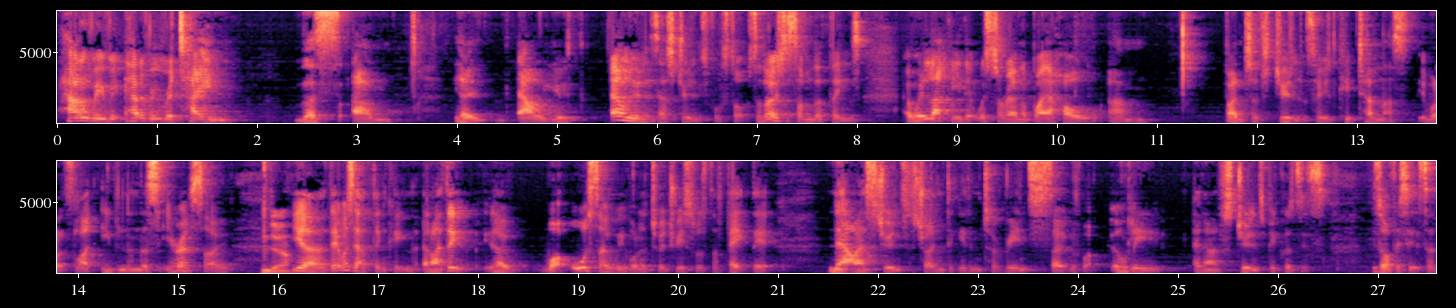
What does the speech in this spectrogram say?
how do we re- how do we retain this, um, you know, our youth, our learners, our students, full stop. So those are some of the things, and we're lucky that we're surrounded by a whole um, bunch of students who keep telling us what it's like, even in this era. So Yeah. yeah, that was our thinking, and I think you know what also we wanted to address was the fact that now our students are struggling to get into rents. So we've got elderly and our students because it's it's obviously it's a,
